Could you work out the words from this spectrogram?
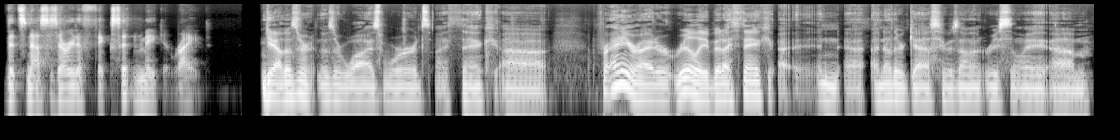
that's necessary to fix it and make it right. Yeah those are those are wise words i think uh, for any writer really but i think uh, in, uh, another guest who was on recently um,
